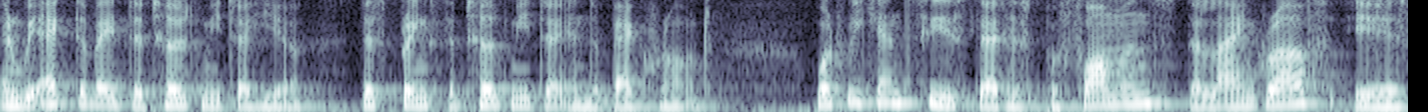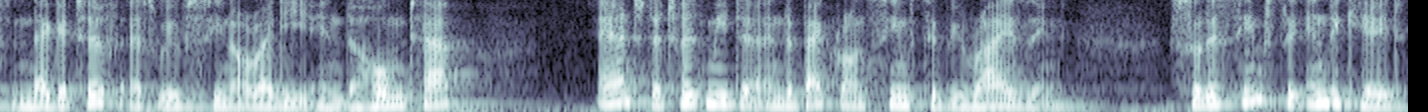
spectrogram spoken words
and we activate the tilt meter here. This brings the tilt meter in the background. What we can see is that his performance, the line graph, is negative as we've seen already in the home tab. And the tilt meter in the background seems to be rising. So this seems to indicate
